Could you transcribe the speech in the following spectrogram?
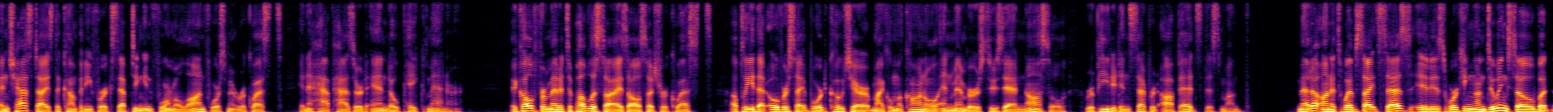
and chastised the company for accepting informal law enforcement requests in a haphazard and opaque manner. It called for Meta to publicize all such requests, a plea that Oversight Board co chair Michael McConnell and member Suzanne Nossel repeated in separate op eds this month. Meta on its website says it is working on doing so, but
